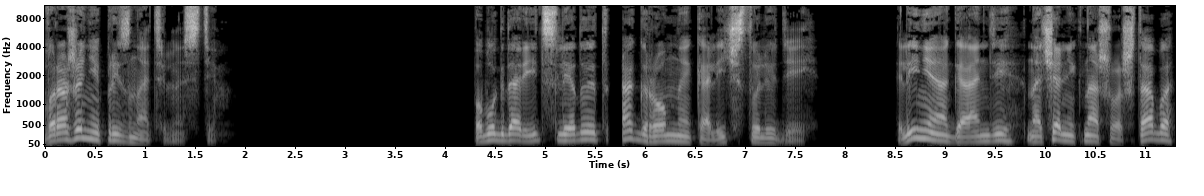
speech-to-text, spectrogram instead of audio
Выражение признательности. Поблагодарить следует огромное количество людей. Линия Аганди, начальник нашего штаба,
